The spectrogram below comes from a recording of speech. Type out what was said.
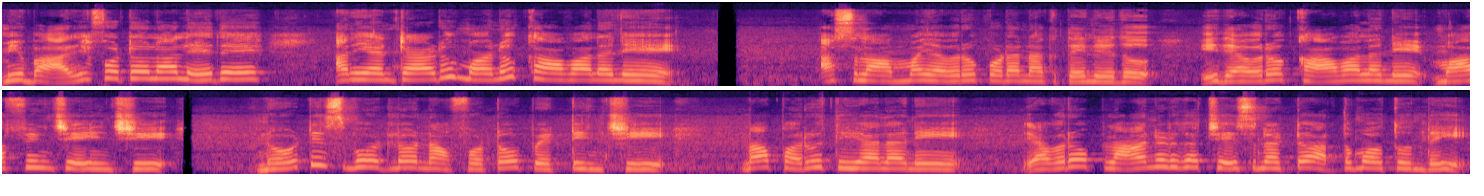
మీ భార్య ఫోటోలా లేదే? అని అంటాడు మను కావాలనే. అసలు అమ్మ అమ్మాయి ఎవరో కూడా నాకు తెలియదు ఇది ఎవరో కావాలని మార్ఫింగ్ చేయించి నోటీస్ బోర్డులో నా ఫోటో పెట్టించి నా పరువు తీయాలని ఎవరో ప్లానుడ్గా చేసినట్టు అర్థమవుతుంది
